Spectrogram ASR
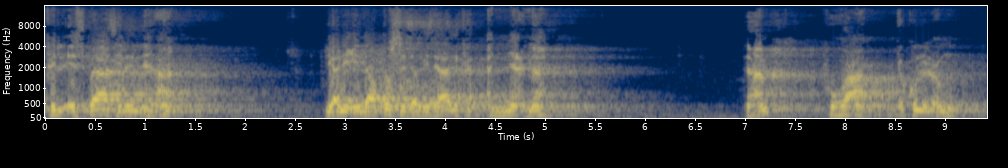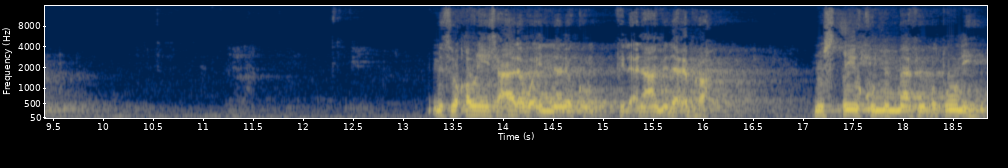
في الإثبات للإنعام. يعني إذا قصد بذلك النعمة نعم فهو عام يكون للعموم. مثل قوله تعالى وإن لكم في الأنعام لعبرة. نسقيكم مما في بطونه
